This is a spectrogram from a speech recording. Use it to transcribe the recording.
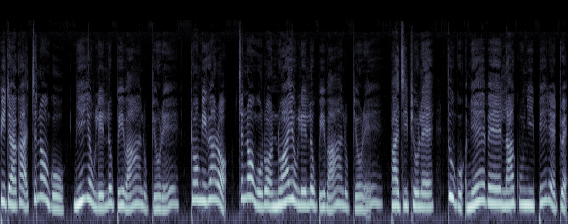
ပီတာကကျွန်တော်ကိုမြင်းရုပ်လေးလုတ်ပေးပါလို့ပြောတယ်တော်မီကတော့ကျွန်တော်ကိုတော့နွားရုပ်လေးလုတ်ပေးပါလို့ပြောတယ်ဘာကြီးဖြိုးလဲ သူ့ကိုအမြဲပဲလာကူညီပေးတဲ့အတွက်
